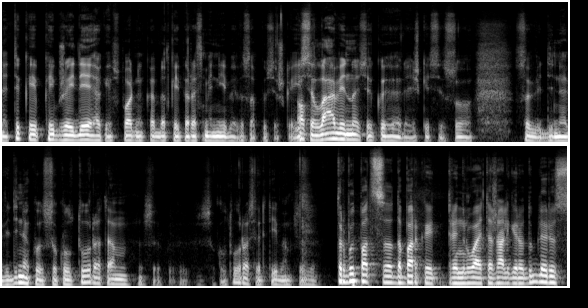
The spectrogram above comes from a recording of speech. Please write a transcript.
ne tik kaip, kaip žaidėja, kaip sportininkas, bet kaip ir asmenybė visapusiškai. Įsilavinusi, reiškia, su, su vidinė, vidinė, su kultūra tam, su, su kultūros vertybėm. Su... Turbūt pats dabar, kai treniruojate žalgerio dublerius,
